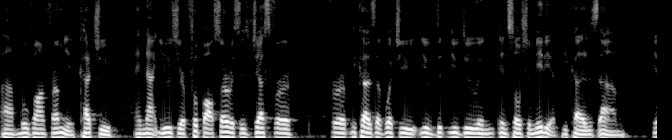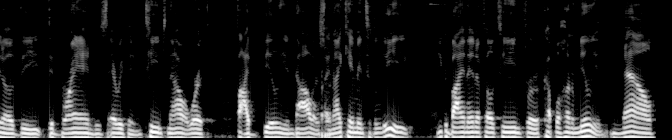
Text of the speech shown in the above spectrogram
uh, move on from you, cut you, and not use your football services just for for because of what you you you do in in social media because um, you know the the brand is everything. Teams now are worth five billion dollars. When I came into the league, you could buy an NFL team for a couple hundred million. Now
